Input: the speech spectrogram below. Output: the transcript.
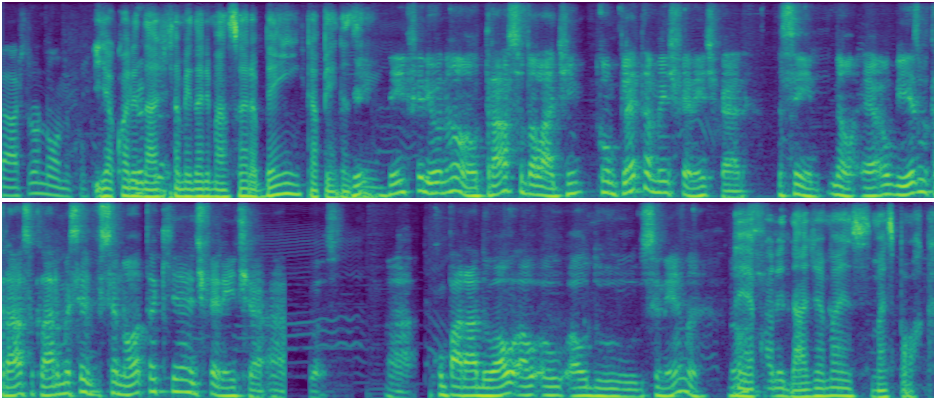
astronômico. E a qualidade também da animação era bem bem, capengazinha. bem inferior. Não, o traço do Aladdin completamente diferente, cara. Assim, não, é o mesmo traço, claro, mas você, você nota que é diferente a, a- a- comparado ao, ao, ao- ao do, do cinema. Nossa, É, a qualidade é mais, mais porca.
